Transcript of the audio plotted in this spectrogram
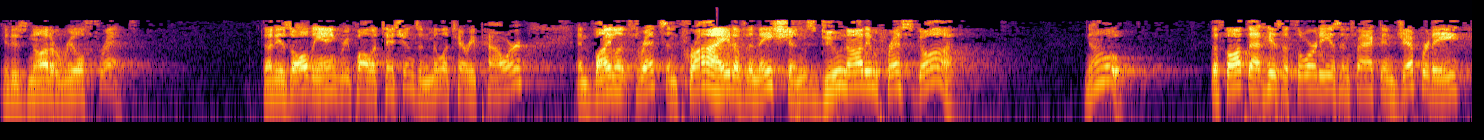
It is not a real threat. That is, all the angry politicians and military power and violent threats and pride of the nations do not impress God. No. The thought that his authority is in fact in jeopardy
